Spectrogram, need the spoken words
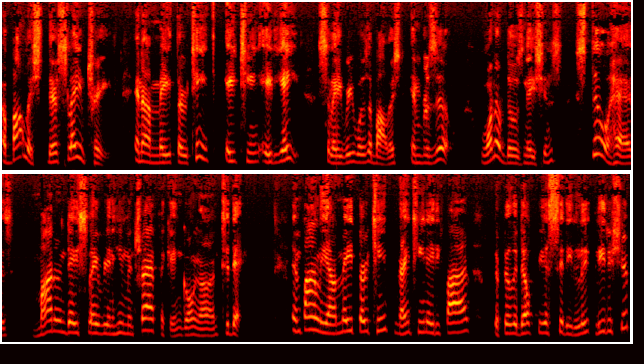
abolished their slave trade, and on May 13th, 1888, slavery was abolished in Brazil. One of those nations still has modern day slavery and human trafficking going on today. And finally, on May 13th, 1985, the Philadelphia city le- leadership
